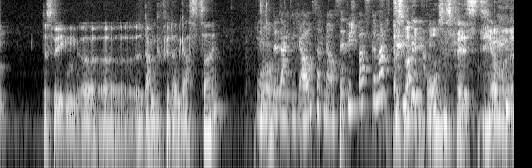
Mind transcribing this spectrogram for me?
Ähm, deswegen äh, äh, danke für dein Gastsein. Ja, ich bedanke mich auch. Es hat mir auch sehr viel Spaß gemacht. Das war ein großes Fest, jawohl.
